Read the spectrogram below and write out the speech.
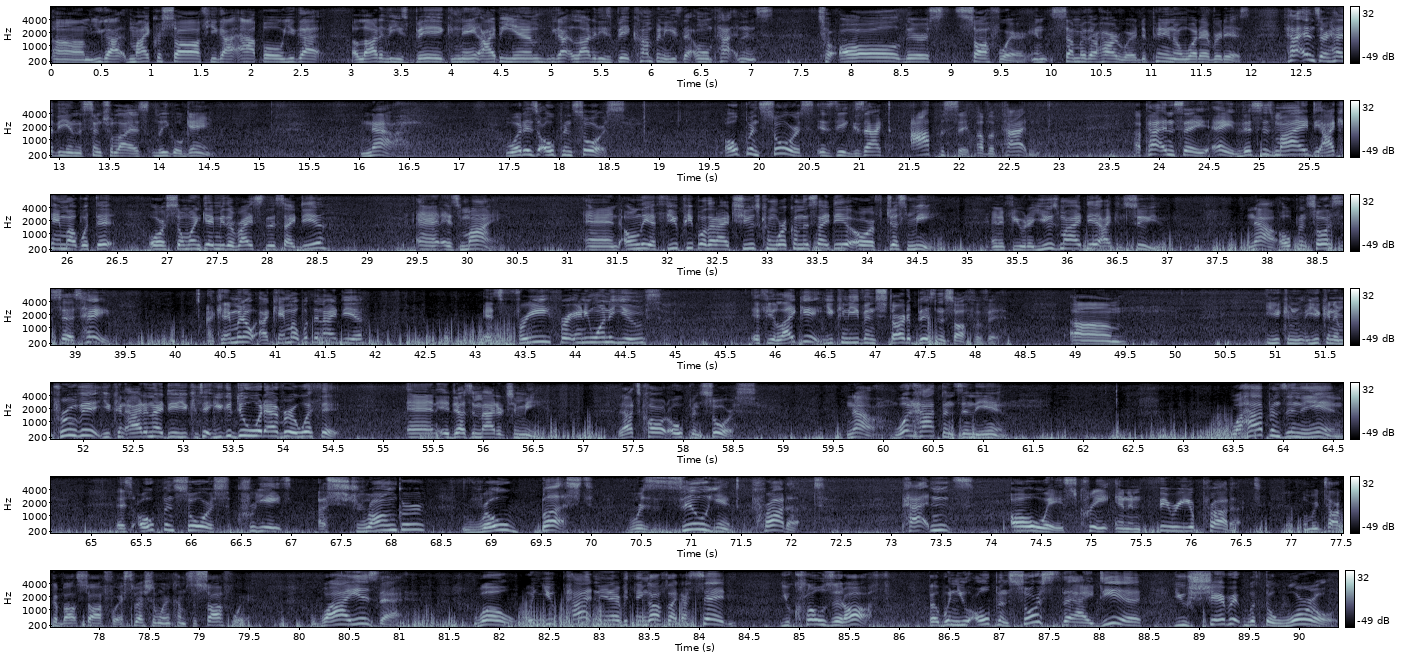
Um, you got Microsoft, you got Apple, you got a lot of these big name IBM, you got a lot of these big companies that own patents to all their software and some of their hardware, depending on whatever it is. Patents are heavy in the centralized legal game. Now, what is open source? Open source is the exact opposite of a patent. A patent say, hey, this is my idea, I came up with it, or someone gave me the rights to this idea, and it's mine. And only a few people that I choose can work on this idea, or if just me. And if you were to use my idea, I can sue you. Now, open source it says, hey, I came in, I came up with an idea. It's free for anyone to use. If you like it, you can even start a business off of it. Um, you can you can improve it. You can add an idea. You can take you can do whatever with it, and it doesn't matter to me. That's called open source. Now, what happens in the end? What happens in the end is open source creates a stronger, robust, resilient product. Patents always create an inferior product when we talk about software, especially when it comes to software. Why is that? Well, when you patent everything off, like I said, you close it off. But when you open source the idea, you share it with the world.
